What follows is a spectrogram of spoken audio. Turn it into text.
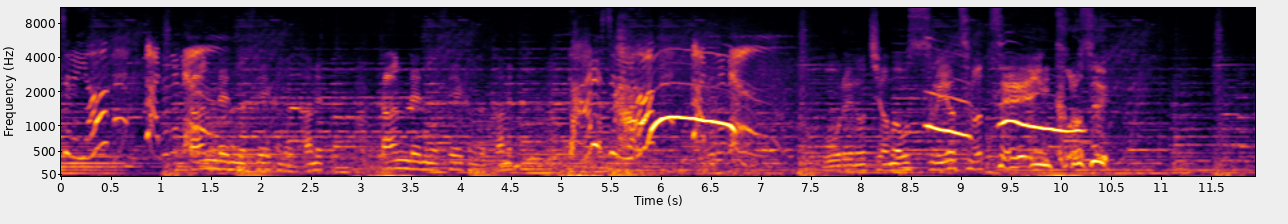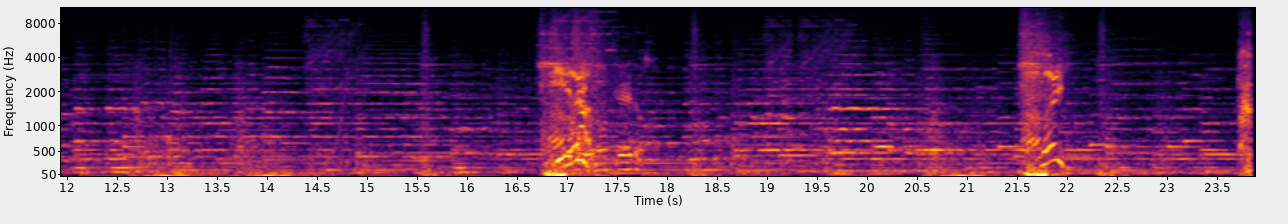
するよ。ガルルル鍛錬の成果がため鍛錬の成果がため。ガルするよガルルル俺の邪魔をする奴は全員殺す。甘いこの程度。甘い。ガブ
